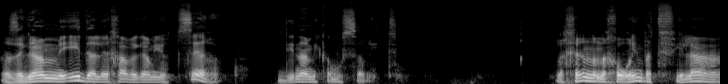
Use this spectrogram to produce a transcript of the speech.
אז זה גם מעיד עליך וגם יוצר דינמיקה מוסרית. לכן אנחנו רואים בתפילה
